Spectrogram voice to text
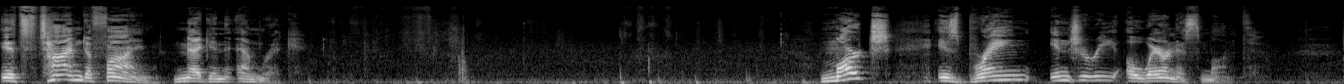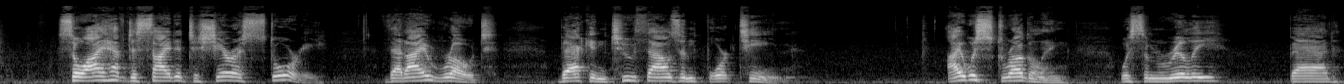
It's time to find Megan Emmerich. March is Brain Injury Awareness Month. So I have decided to share a story that I wrote back in 2014. I was struggling with some really bad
